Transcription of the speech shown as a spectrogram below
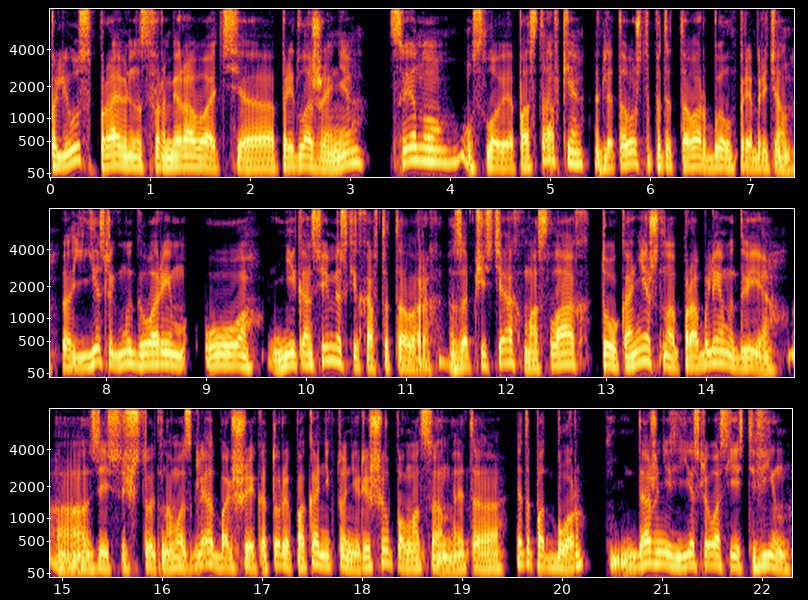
Плюс правильно сформировать э, предложение, цену, условия поставки для того, чтобы этот товар был приобретен. Если мы говорим о неконсюмерских автотоварах, запчастях, маслах, то, конечно, проблемы две а, здесь существуют, на мой взгляд, большие, которые пока никто не решил полноценно. Это, это подбор, даже не, если у вас есть ВИН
